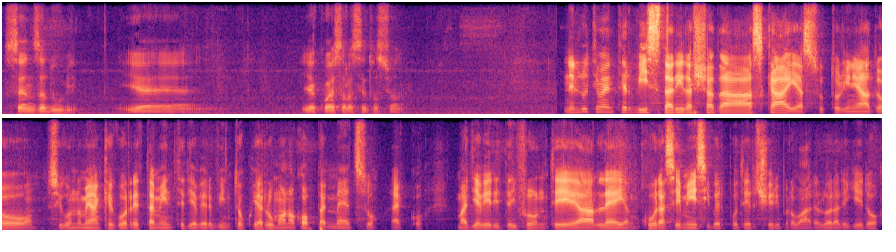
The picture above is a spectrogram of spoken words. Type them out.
senza dubbi e, questa è la situazione. Nell'ultima intervista rilasciata a Sky ha sottolineato, secondo me anche correttamente, di aver vinto qui a Roma una coppa e mezzo, ecco, ma di avere di fronte a lei ancora sei mesi per poterci riprovare. Allora le chiedo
